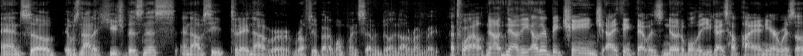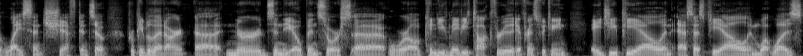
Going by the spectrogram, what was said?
And so it was not a huge business. And obviously today now we're roughly about a $1.7 billion run rate. That's wild. Now, now the other big change I think that was notable that you guys helped pioneer was a license shift. And so for people that aren't uh, nerds in the open source uh, world, can you maybe talk through the difference between AGPL and SSPL and what was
